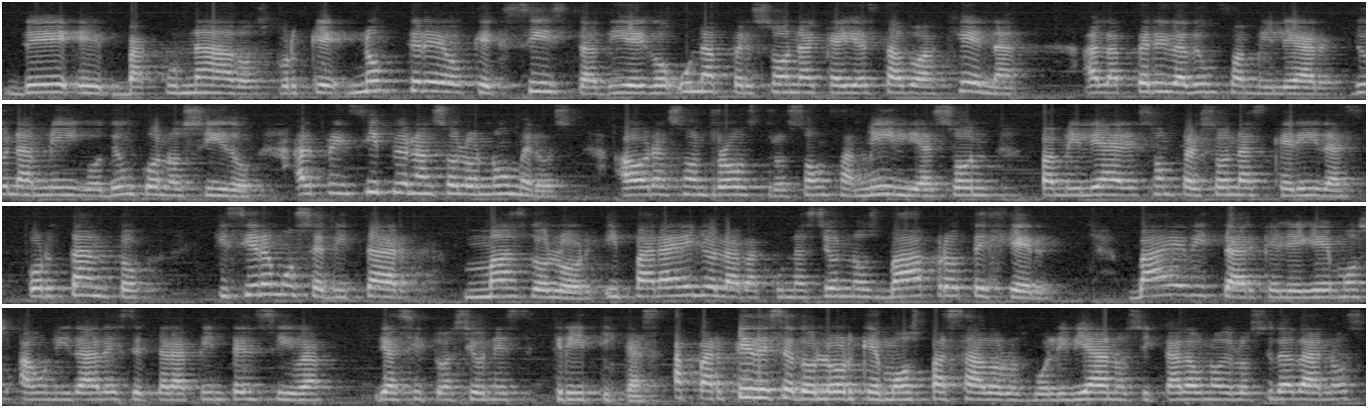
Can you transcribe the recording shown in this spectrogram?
de eh, vacunados, porque no creo que exista, Diego, una persona que haya estado ajena a la pérdida de un familiar, de un amigo, de un conocido. Al principio eran solo números, ahora son rostros, son familias, son familiares, son personas queridas. Por tanto, quisiéramos evitar más dolor y para ello la vacunación nos va a proteger, va a evitar que lleguemos a unidades de terapia intensiva y a situaciones críticas. A partir de ese dolor que hemos pasado los bolivianos y cada uno de los ciudadanos,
